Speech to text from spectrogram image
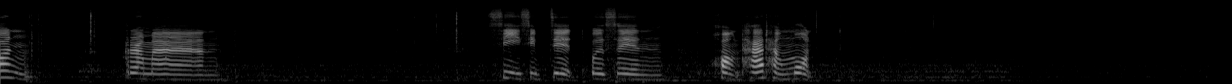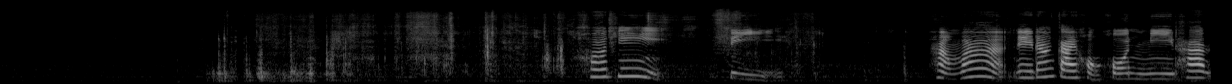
อน ประมาณ 47เปอร์เซ็นของธาตุทั้งหมด ข้อที่4ถามว่าในร่างกายของคนมีธาตุ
